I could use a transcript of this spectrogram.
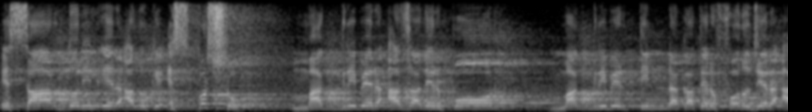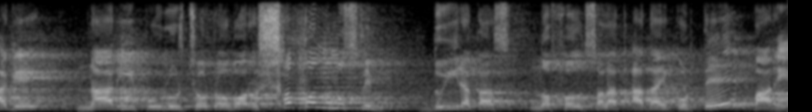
এ চার দলিল এর আলোকে স্পষ্ট। মাগরিবের আজানের পর, মাগরিবের তিন ডাকাতের ফরজের আগে নারী, পুরুষ, ছোট, বড় সকল মুসলিম দুই রাকাত নফল সালাত আদায় করতে পারে।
